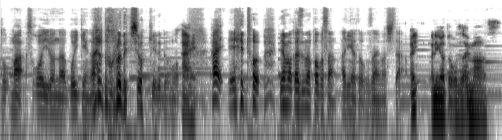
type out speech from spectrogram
と、まあ、そこはいろんなご意見があるところでしょうけれども。はい。はい。えっ、ー、と、山風のパパさん、ありがとうございました。はい、ありがとうございます。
